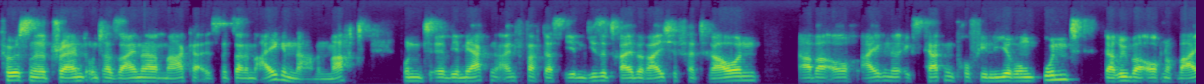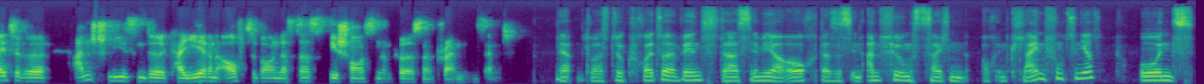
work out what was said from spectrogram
Personal Brand, unter seiner Marke als mit seinem Eigennamen macht. Und äh, wir merken einfach, dass eben diese drei Bereiche Vertrauen, aber auch eigene Expertenprofilierung und darüber auch noch weitere anschließende Karrieren aufzubauen, dass das die Chancen im Personal Branding sind. Ja, du hast Dirk Kräuter erwähnt. Da sehen wir ja auch, dass es in Anführungszeichen auch im Kleinen funktioniert. Und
